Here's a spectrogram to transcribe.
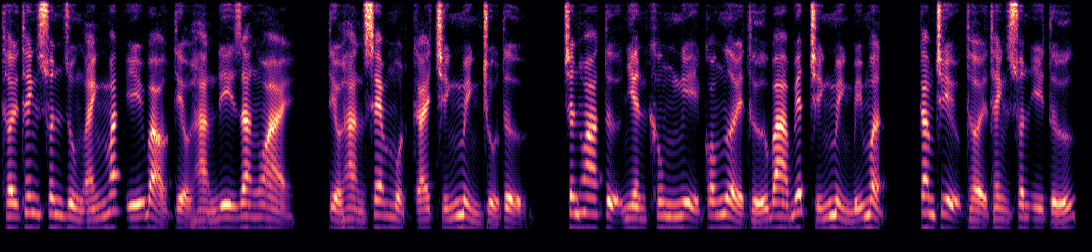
Thời thanh xuân dùng ánh mắt ý bảo tiểu hàn đi ra ngoài, tiểu hàn xem một cái chính mình chủ tử, chân hoa tự nhiên không nghĩ có người thứ ba biết chính mình bí mật, cam chịu thời thanh xuân y tứ.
